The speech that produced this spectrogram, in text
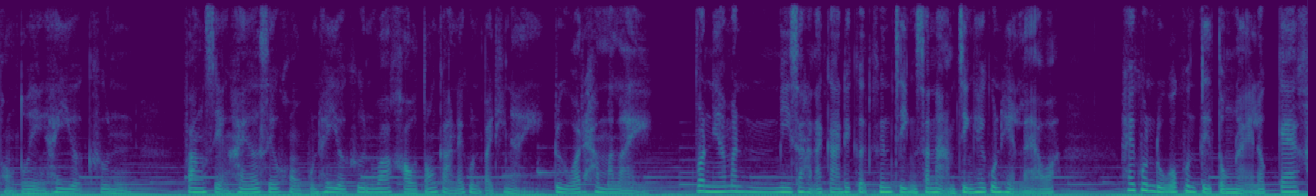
ของตัวเองให้เยอะขึ้นฟังเสียง Higher Self ของคุณให้เยอะขึ้นว่าเขาต้องการให้คุณไปที่ไหน หรือว่าทำอะไร วันนี้มันมีสถานการณ์ที่เกิดขึ้นจริง สนามจริงให้คุณเห็นแล้วอะให้คุณดูว่าคุณติดตรงไหนแล้วแก้ไข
